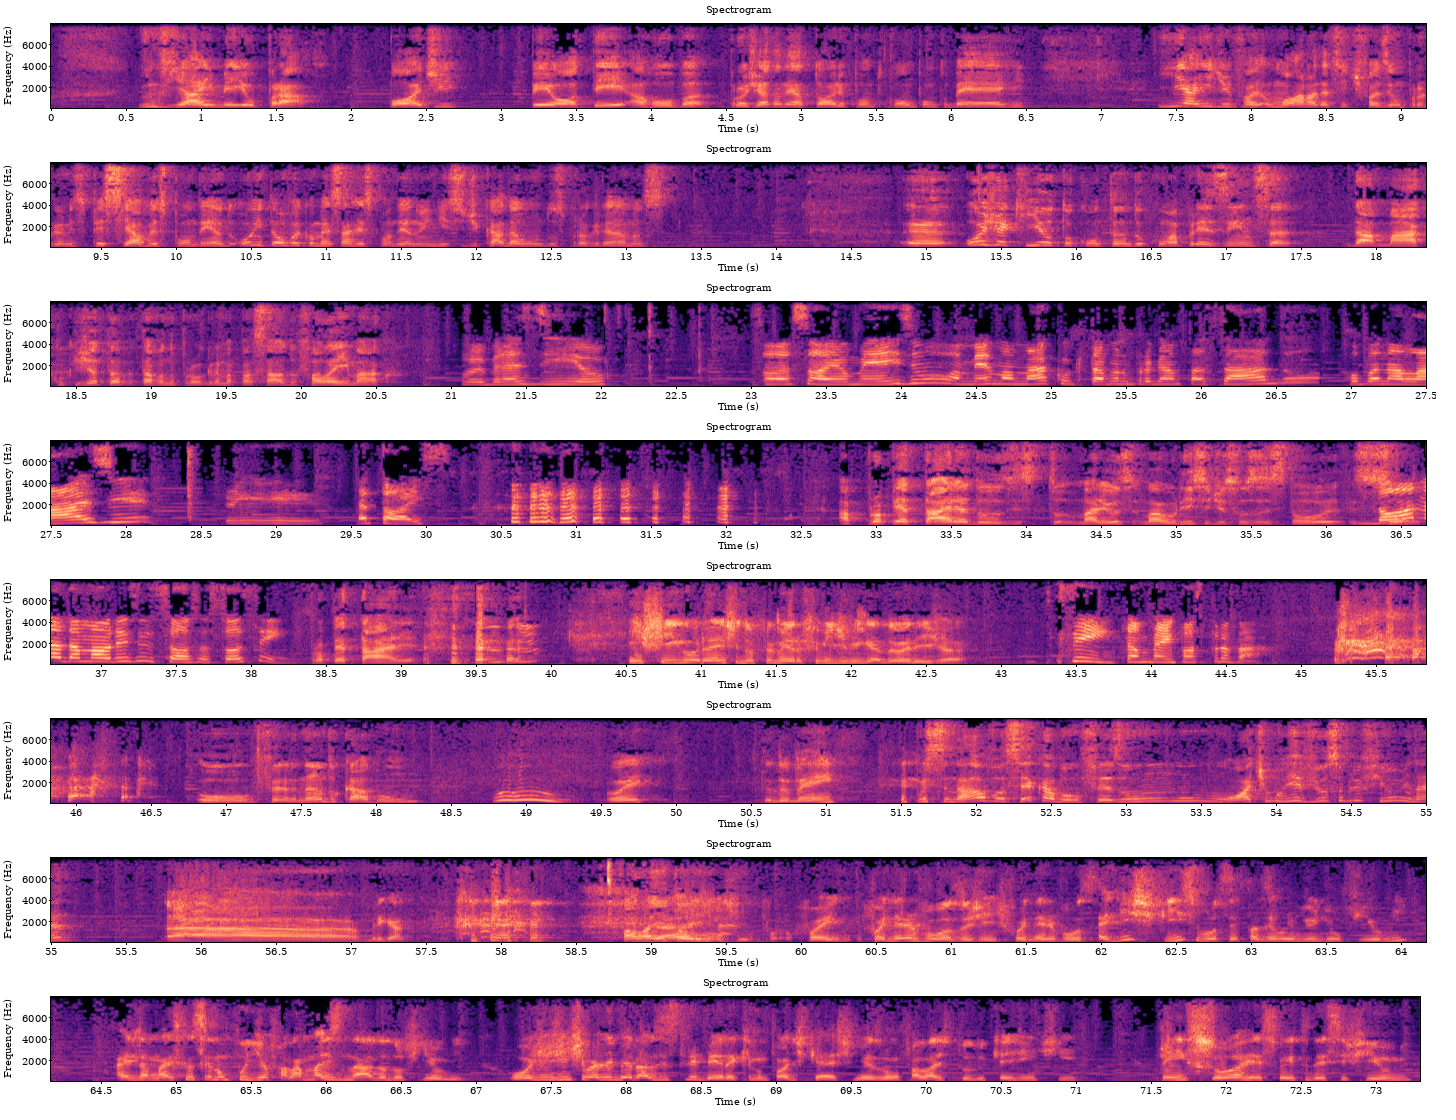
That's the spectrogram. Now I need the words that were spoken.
enviar e-mail para pod, pod, arroba projetoaleatório.com.br e aí, uma hora dessa, a gente fazer um programa especial respondendo, ou então vai começar a responder no início de cada um dos programas. Uh, hoje aqui eu tô contando com a presença da Mako, que já estava no programa passado. Fala aí, Mako. Oi, Brasil. Sou só eu mesmo, a mesma Mako que estava no programa passado, roubando a laje e é Toys. a proprietária dos Maurício de Souza Estou. Dona da Maurício de Souza, sou sim. Proprietária. Uhum. e figurante do primeiro filme de Vingadores já. Sim, também posso provar. o Fernando Cabum. Uhul. Oi, tudo bem? Por sinal, você, Cabum, fez um, um ótimo review sobre o filme, né? Ah, obrigado. Fala aí, é, Tom. Gente, foi, foi nervoso, gente, foi nervoso. É difícil você fazer um review de um filme, ainda mais que você não podia falar mais nada do filme. Hoje a gente vai liberar as estribeiras aqui no podcast mesmo, vamos falar de tudo que a gente pensou a respeito desse filme.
